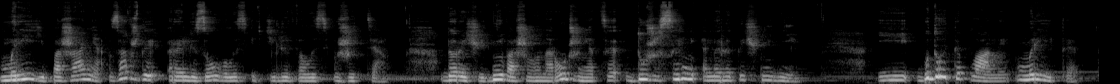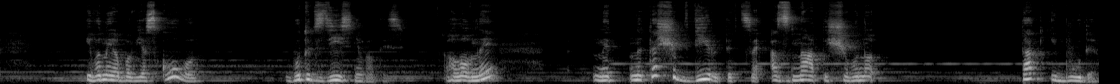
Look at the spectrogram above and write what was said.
мрії, бажання завжди реалізовувались і втілювались в життя. До речі, дні вашого народження це дуже сильні енергетичні дні. І будуйте плани, мрійте, і вони обов'язково будуть здійснюватись. Головне, не, не те, щоб вірити в це, а знати, що воно так і буде.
